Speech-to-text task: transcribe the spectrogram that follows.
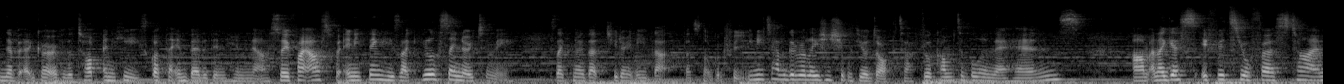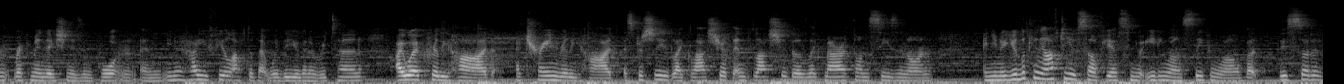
never go over the top, and he's got that embedded in him now. So if I ask for anything, he's like, he'll say no to me. He's like, no, that you don't need that. That's not good for you. You need to have a good relationship with your doctor. Feel comfortable in their hands. Um, and I guess if it's your first time, recommendation is important and you know how you feel after that, whether you're going to return. I work really hard, I train really hard, especially like last year, at the end of last year, there was like marathon season on. And you know, you're looking after yourself, yes, and you're eating well and sleeping well, but this sort of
